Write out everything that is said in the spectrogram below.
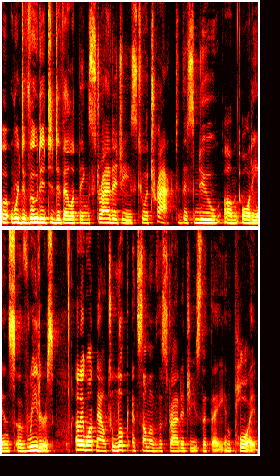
uh, were devoted to developing strategies to attract this new um, audience of readers. And I want now to look at some of the strategies that they employed.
